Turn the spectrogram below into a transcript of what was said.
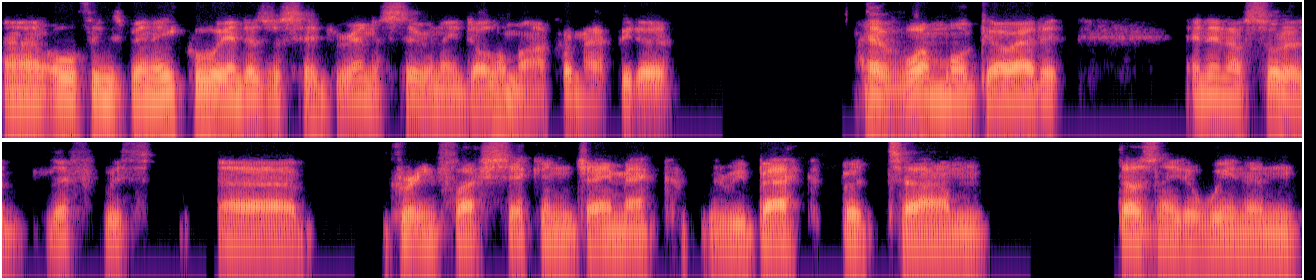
Uh, all things being equal, and as I said, around a seventeen dollar mark, I'm happy to have one more go at it. And then I sort of left with uh, Green Flash second. J Mac will be back, but um, does need a win and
